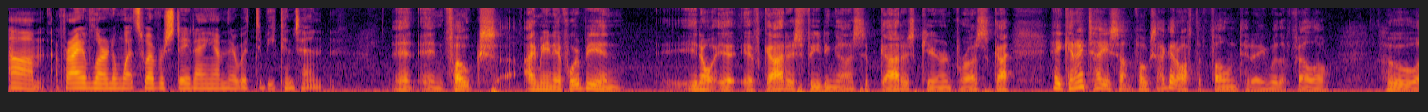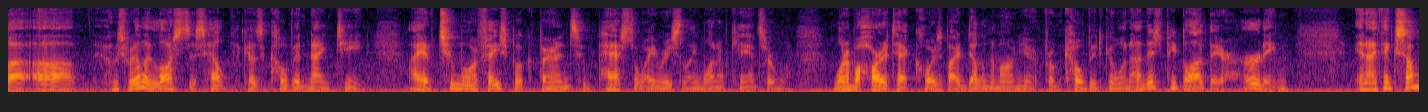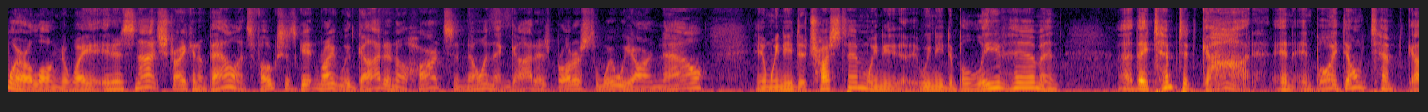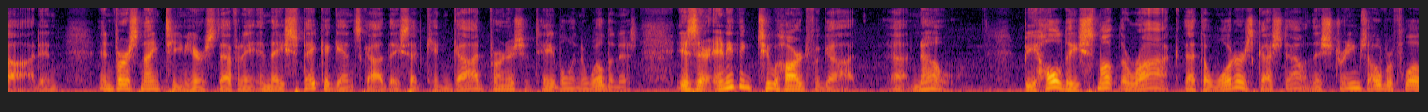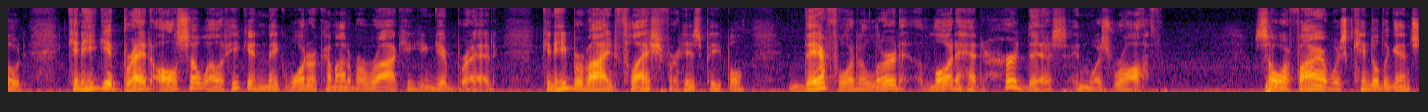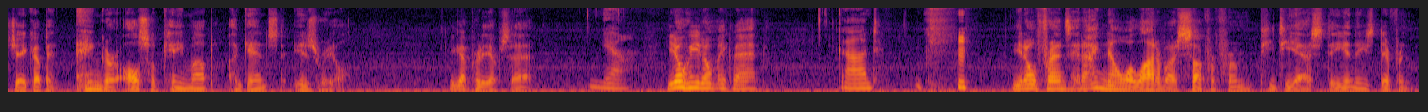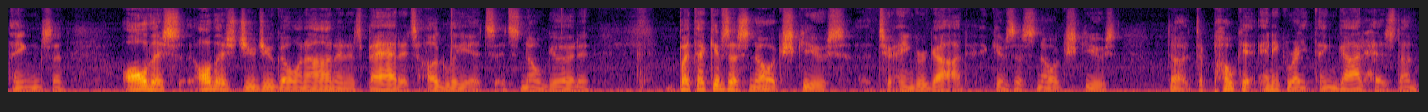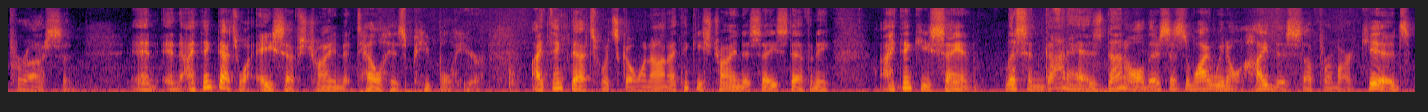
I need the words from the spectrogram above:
um, for I have learned in whatsoever state I am therewith to be content. And and folks, I mean, if we're being, you know, if, if God is feeding us, if God is caring for us, God, hey, can I tell you something, folks? I got off the phone today with a fellow who uh, uh, who's really lost his health because of COVID-19. I have two more Facebook friends who passed away recently. One of cancer, one of a heart attack caused by double pneumonia from COVID going on. There's people out there hurting. And I think somewhere along the way, and it's not striking a balance, folks. It's getting right with God in our hearts and knowing that God has brought us to where we are now, and we need to trust Him. We need we need to believe Him. And uh, they tempted God, and and boy, don't tempt God. And in verse 19 here, Stephanie, and they spake against God. They said, "Can God furnish a table in the wilderness? Is there anything too hard for God?" Uh, no. Behold, he smote the rock that the waters gushed out and the streams overflowed. Can he give bread also? Well, if he can make water come out of a rock, he can give bread. Can he provide flesh for his people? Therefore, the Lord, Lord had heard this and was wroth. So a fire was kindled against Jacob, and anger also came up against Israel. He got pretty upset. Yeah. You know who you don't make mad? God. You know, friends, and I know a lot of us suffer from PTSD and these different things and all this all this juju going on and it's bad, it's ugly, it's it's no good and but that gives us no excuse to anger God. It gives us no excuse to, to poke at any great thing God has done for us. And, and, and I think that's what Asaph's trying to tell his people here. I think that's what's going on. I think he's trying to say, Stephanie, I think he's saying, listen, God has done all this. This is why we don't hide this stuff from our kids.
